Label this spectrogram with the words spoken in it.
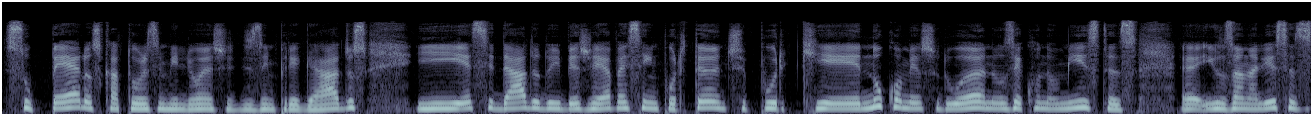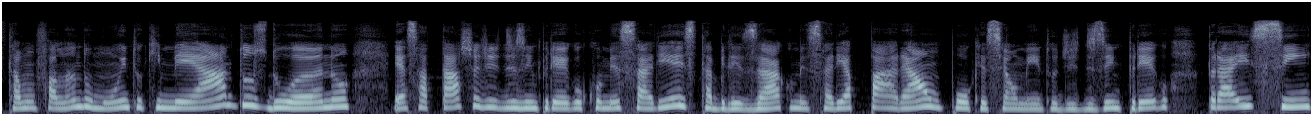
supera os 14 milhões de desempregados. E esse dado do IBGE vai ser importante porque no começo do ano, os economistas eh, e os analistas estavam falando muito que meados do ano essa taxa de desemprego começaria a estabilizar, começaria a parar um pouco esse aumento de desemprego, para aí sim,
